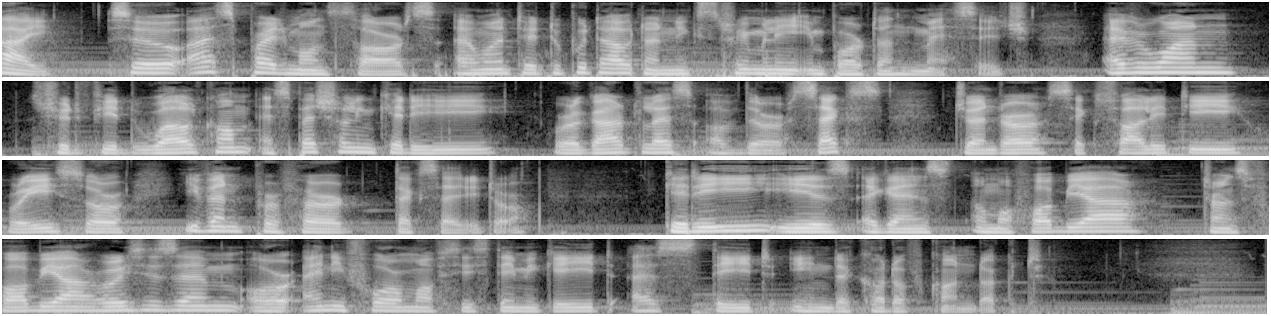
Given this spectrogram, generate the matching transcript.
Hi, so as Pride Month starts, I wanted to put out an extremely important message. Everyone should feel welcome, especially in KDE, regardless of their sex, gender, sexuality, race, or even preferred text editor. KDE is against homophobia, transphobia, racism, or any form of systemic hate as stated in the Code of Conduct.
